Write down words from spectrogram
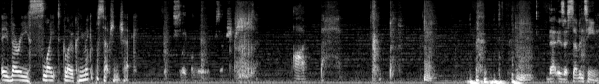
a very slight glow. Can you make a perception check? A little perception. Ah, That is a 17.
